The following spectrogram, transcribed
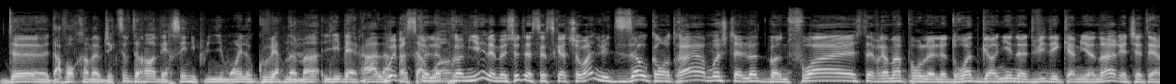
de d'avoir comme objectif de renverser ni plus ni moins le gouvernement libéral. oui, parce que le premier, le monsieur de la Saskatchewan, lui disait au contraire, moi j'étais là de bonne foi, c'était vraiment pour le, droit de gagner notre vie des camionneurs, etc.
